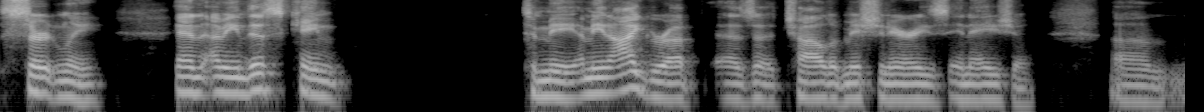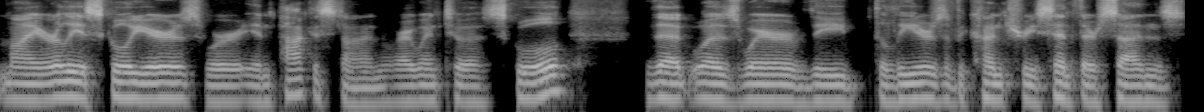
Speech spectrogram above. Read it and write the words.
Certainly. And I mean, this came to me. I mean, I grew up as a child of missionaries in Asia. Um, my earliest school years were in Pakistan, where I went to a school that was where the the leaders of the country sent their sons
